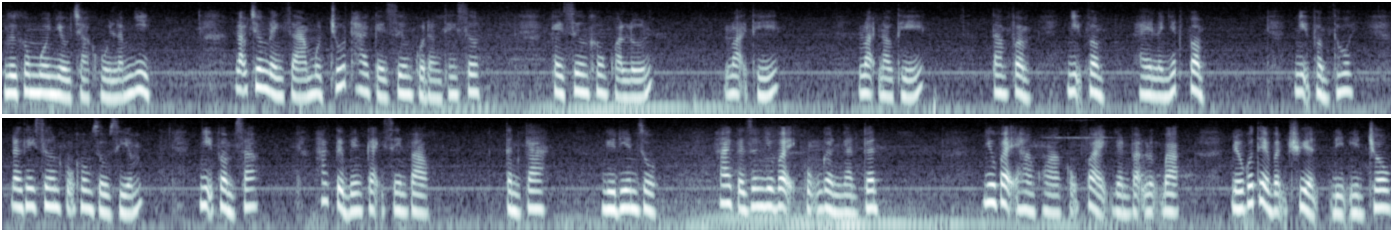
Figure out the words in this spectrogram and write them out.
Người không mua nhiều trà khối lắm nhỉ? Lão Trương đánh giá một chút hai cái xương của đằng Thanh Sơn. Cái xương không quá lớn. Loại thế. Loại nào thế? Tam phẩm, nhị phẩm hay là nhất phẩm? Nhị phẩm thôi. Đằng Thanh Sơn cũng không giấu giếm. Nhị phẩm sao? Hắc từ bên cạnh xen vào. Tần ca Người điên rồi. Hai cái dương như vậy cũng gần ngàn cân. Như vậy hàng hóa cũng phải gần vạn lượng bạc. Nếu có thể vận chuyển đến Yên Châu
